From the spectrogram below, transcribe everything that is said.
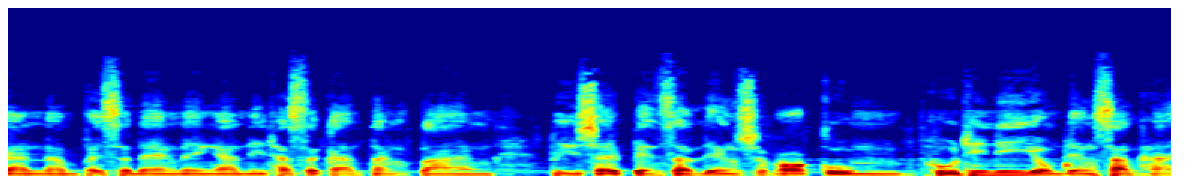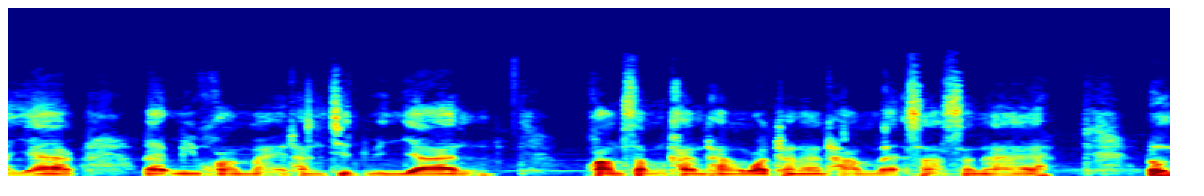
การนำไปแสดงในงานนิทรรศการต่างๆ หรือใช้เป็นสัตว์เลี้ยงเฉพาะกลุ่ม ผู้ที่นิยมเลี้ยงสัตว์หายาก และมีความหมายทางจิตวิญญาณ ความสำคัญทางวัฒนธรรมและศาสนานก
